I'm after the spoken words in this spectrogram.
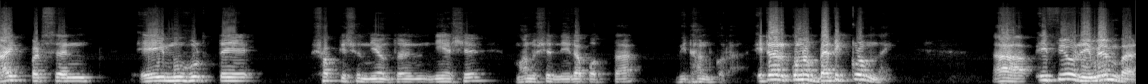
right person এই মুহূর্তে সবকিছু নিয়ন্ত্রণ নিয়ে এসে মানুষের নিরাপত্তা বিধান করা। এটার কোনো ব্যতিক্রম নাই। ইফ ইউ রিমেম্বার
